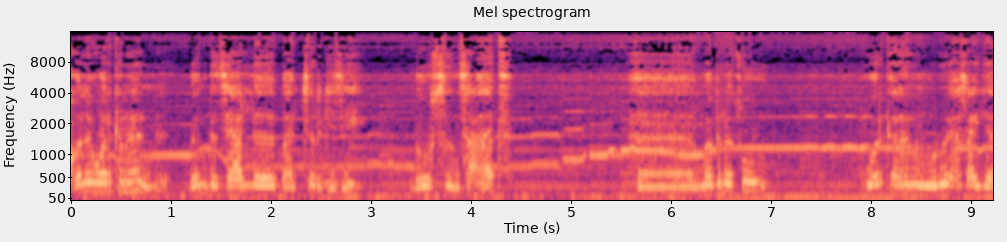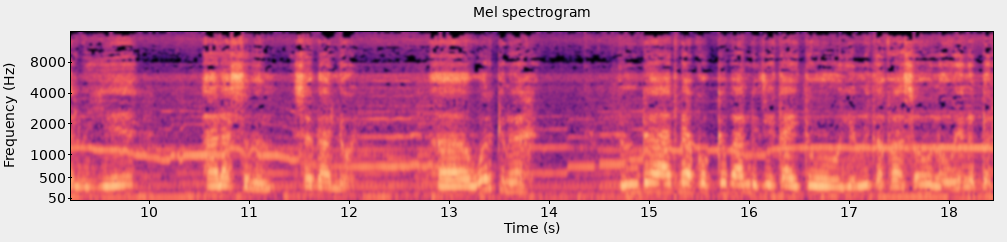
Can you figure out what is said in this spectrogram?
ኮሎኔል ወርቅነህን በእንደዚህ ያለ በአጭር ጊዜ በውስን ሰዓት መግለጹ ወርቅነህን ሙሉ ያሳያል ብዬ አላስብም፣ እሰጋለሁ። ወርቅነህ እንደ አጥቢያ ኮከብ አንድ ጊዜ ታይቶ የሚጠፋ ሰው ነው የነበረ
